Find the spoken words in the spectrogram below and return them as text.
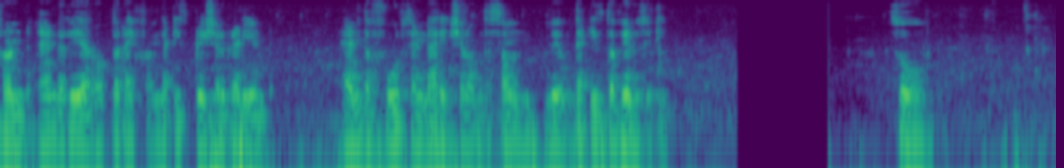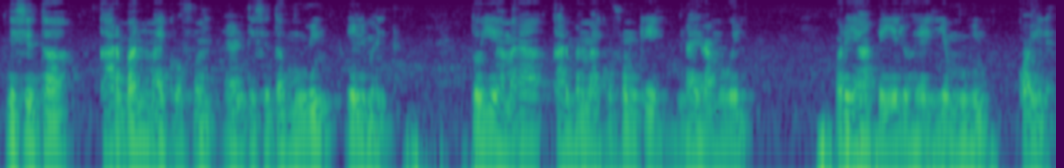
front and rear of the diaphragm that is pressure gradient and the force and direction of the sound wave that is the velocity so this is the carbon microphone and this is the moving element तो ये हमारा कार्बन माइक्रोफोन की डायग्राम हो गई और यहाँ पे ये जो है ये मूविंग कॉइल है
